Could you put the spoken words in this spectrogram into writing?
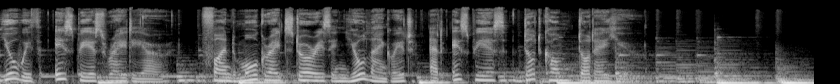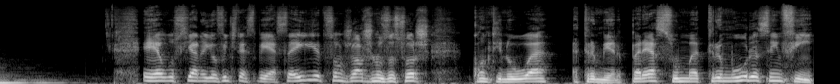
You're with SBS Radio. Find more great stories in your language at sbs.com.au. É a Luciana e ouvintes da SBS. A ilha de São Jorge, nos Açores, continua a tremer. Parece uma tremura sem fim.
